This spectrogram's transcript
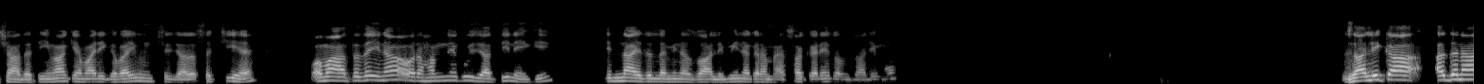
शहादतीमा कि हमारी गवाही उनसे ज़्यादा सच्ची है। वमा अतदीना, और हमने कोई ज़्यादा नहीं की। इन्ना ज़ालिमीन, अगर हम ऐसा करें तो हम जालिम हों। जालिका अदना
